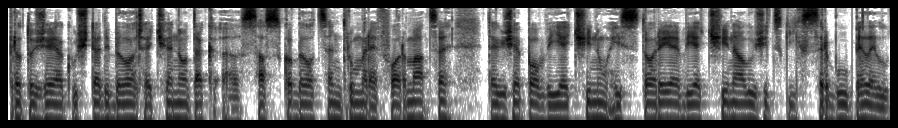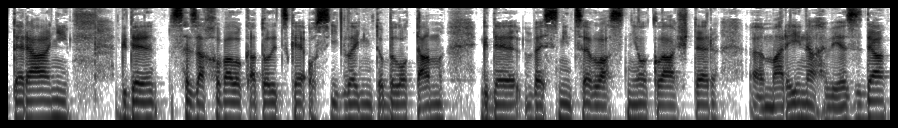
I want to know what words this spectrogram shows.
protože, jak už tady bylo řečeno, tak eh, Sasko bylo centrum reformace, takže po většinu historie většina lužických Srbů byli luteráni, kde se zachovalo katolické osídlení, to bylo tam, kde vesnice vlastnil klášter eh, Marína Hvězda,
